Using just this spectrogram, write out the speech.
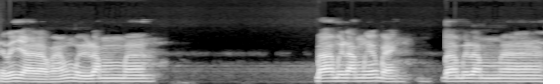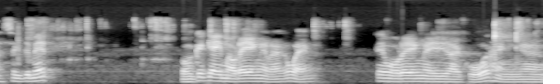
Thì bây giờ là khoảng 15 35 à, nha các bạn. 35 cm à, còn cái cây màu đen này nè các bạn. Cây màu đen này là của thằng ờ,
